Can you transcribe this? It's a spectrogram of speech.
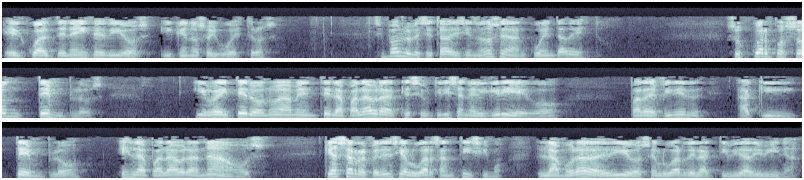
el cual tenéis de Dios y que no sois vuestros. Si Pablo les estaba diciendo, ¿no se dan cuenta de esto? Sus cuerpos son templos. Y reitero nuevamente, la palabra que se utiliza en el griego para definir aquí templo es la palabra naos, que hace referencia al lugar santísimo, la morada de Dios, el lugar de la actividad divina.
